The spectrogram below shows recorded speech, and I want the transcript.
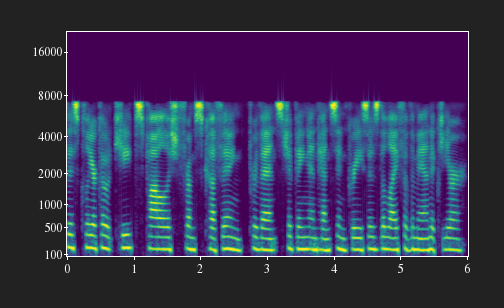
This clear coat keeps polish from scuffing, prevents chipping, and hence increases the life of a manicure.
